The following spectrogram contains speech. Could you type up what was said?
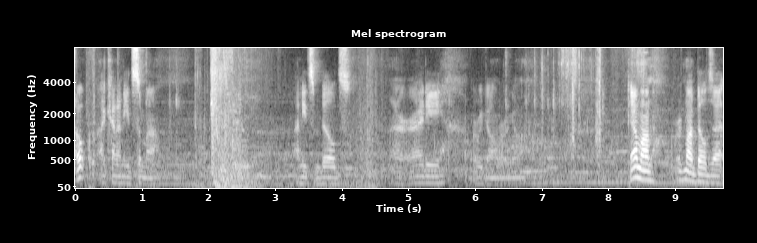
oh, I kind of need some... Uh, I need some builds. Alrighty. Where are we going? Where are we going? Come on. Where's my builds at?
